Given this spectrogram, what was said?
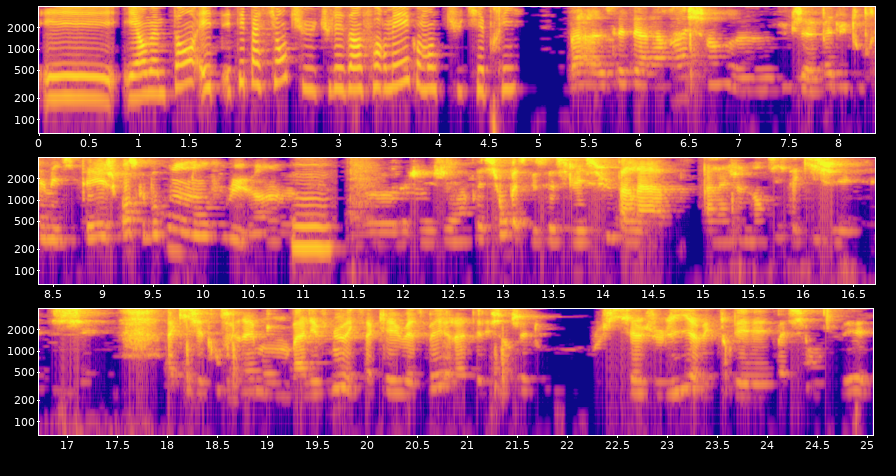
Et, et en même temps, et, et tes patients, tu, tu les as informés Comment tu t'y es pris? Bah, c'était à l'arrache, hein, euh, vu que j'avais pas du tout prémédité. Je pense que beaucoup m'en ont voulu. Hein. Hmm. Euh, j'ai- l'impression, parce que ça, je l'ai su par la, par la jeune dentiste à qui j'ai, j'ai- à qui j'ai transféré mon, bah, elle est venue avec sa clé USB, elle a téléchargé tout le logiciel Julie avec tous les patients qu'il y avait.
